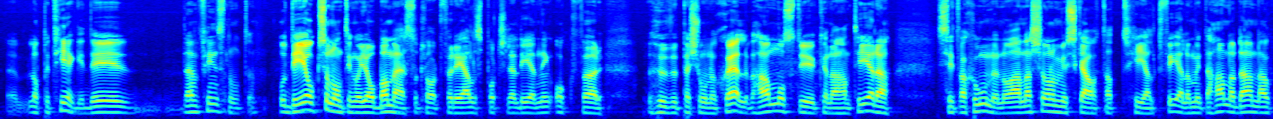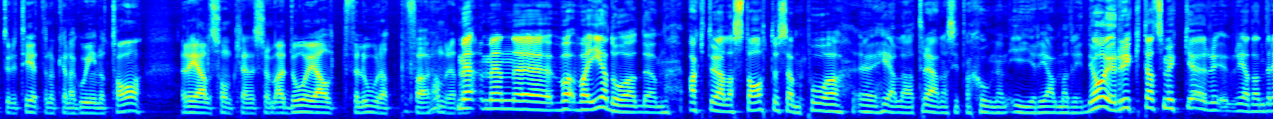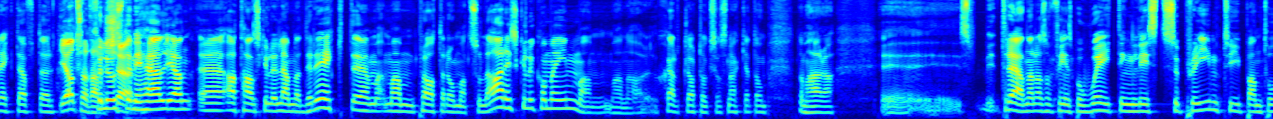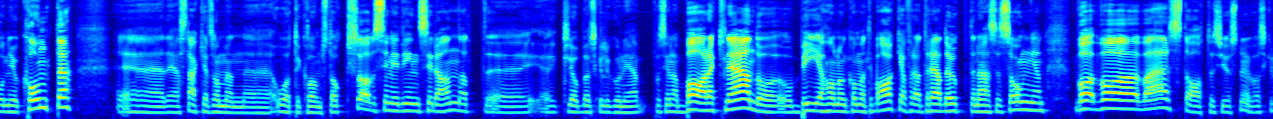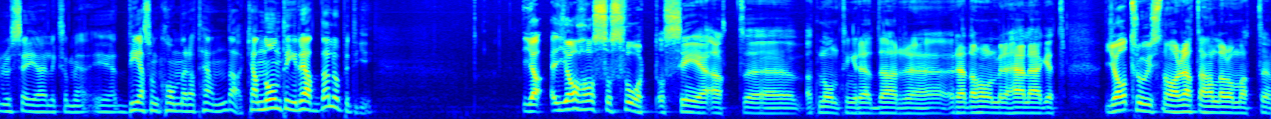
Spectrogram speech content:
eh, Lopetegui. Det, den finns nog inte. Och det är också någonting att jobba med såklart för Real sportsliga ledning och för huvudpersonen själv. Han måste ju kunna hantera situationen och annars har de ju scoutat helt fel. Om inte han har den auktoriteten att kunna gå in och ta Reals omklädningsrum, då är ju allt förlorat på förhand redan. Men, men eh, vad, vad, är då den aktuella statusen på eh, hela tränarsituationen i Real Madrid? Det har ju ryktats mycket redan direkt efter förlusten i helgen, eh, att han skulle lämna direkt, eh, man pratade om att Solari skulle komma in, man, man har självklart också snackat om de här eh, tränarna som finns på waiting list Supreme, typ Antonio Conte. Eh, det har snackats om en eh, återkomst också av Zinedine Zidane, att eh, klubben skulle gå ner på sina bara knän då och be honom komma tillbaka för att rädda upp den här säsongen. Vad, va, va är status just nu? Vad skulle du säga liksom är, är det som kommer att hända? Kan någonting rädda Lopetegui? Ja, jag har så svårt att se att, eh, att någonting räddar, eh, räddar honom i det här läget. Jag tror ju snarare att det handlar om att äh,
